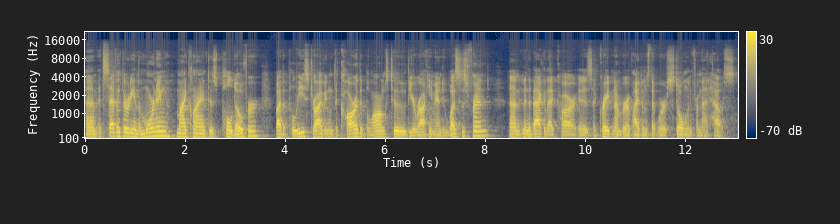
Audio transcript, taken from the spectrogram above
Um, at 7:30 in the morning, my client is pulled over by the police driving the car that belongs to the Iraqi man who was his friend. Um, and in the back of that car is a great number of items that were stolen from that house.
